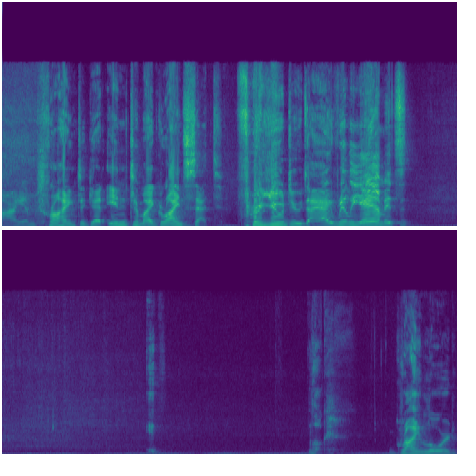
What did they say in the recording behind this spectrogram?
I am trying to get into my grind set. For you dudes, I, I really am. It's. It. Look, Grind Lord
